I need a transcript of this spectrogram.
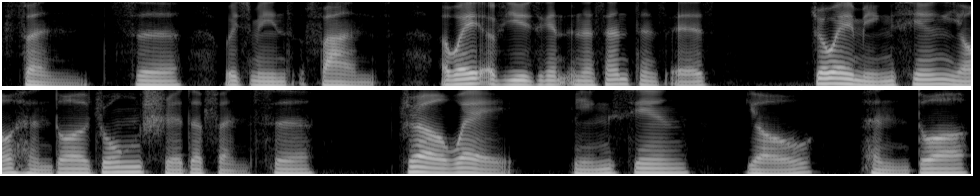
粉丝, which means fans. A way of using it in a sentence is 这位明星有很多忠实的粉丝。这位明星有很多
